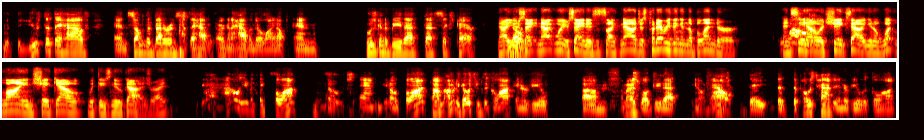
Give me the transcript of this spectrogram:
with the youth that they have and some of the veterans that they have are going to have in their lineup, and who's going to be that that sixth pair. Now You you're saying now what you're saying is it's like now just put everything in the blender and see how it shakes out. You know what lines shake out with these new guys, right? Yeah, I don't even think Gallant knows. And you know, Gallant, I'm, I'm going to go through the Gallant interview. Um, I might as well do that. You know, now they the, the Post had an interview with Gallant,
